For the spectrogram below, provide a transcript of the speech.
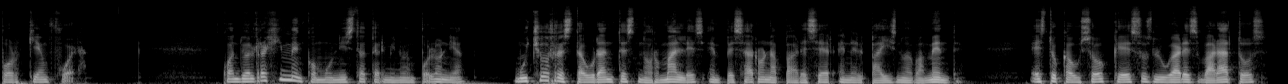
por quien fuera. Cuando el régimen comunista terminó en Polonia, muchos restaurantes normales empezaron a aparecer en el país nuevamente. Esto causó que esos lugares baratos,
